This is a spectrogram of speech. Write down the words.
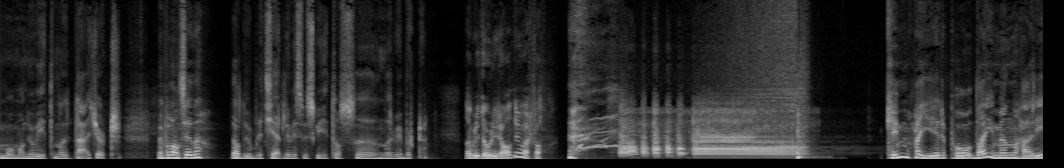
må man jo vite når det er kjørt. Men på den annen side, det hadde jo blitt kjedelig hvis vi skulle gitt oss eh, når vi burde. Det hadde blitt dårlig radio, i hvert fall. Kim heier på deg, men her i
